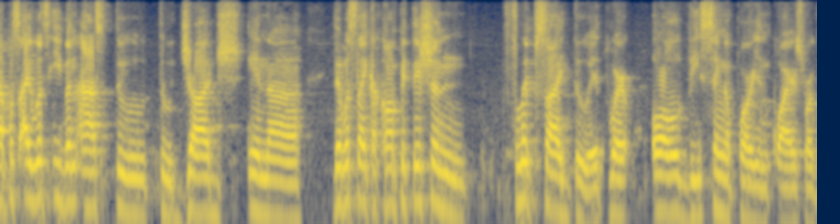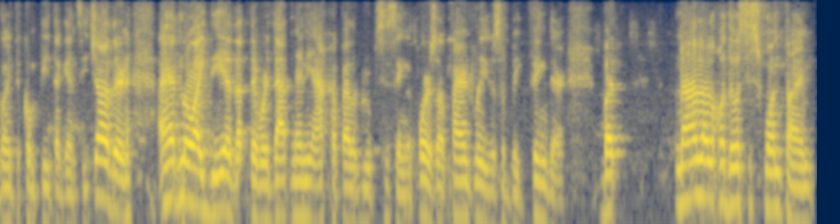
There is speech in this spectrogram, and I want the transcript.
Tapos I was even asked to to judge in a, there was like a competition flip side to it where all these Singaporean choirs were going to compete against each other. And I had no idea that there were that many a cappella groups in Singapore. So apparently it was a big thing there. But naalala ko, there was this one time,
